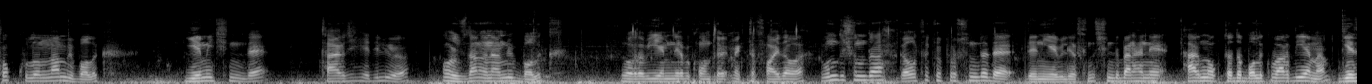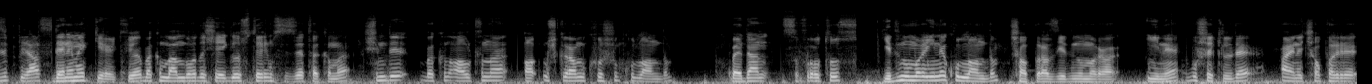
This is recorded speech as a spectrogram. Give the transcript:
çok kullanılan bir balık. Yem için de tercih ediliyor. O yüzden önemli bir balık. Bu arada bir yemleri bir kontrol etmekte fayda var. Bunun dışında Galata Köprüsü'nde de deneyebilirsiniz. Şimdi ben hani her noktada balık var diyemem. Gezip biraz denemek gerekiyor. Bakın ben burada şey göstereyim size takımı. Şimdi bakın altına 60 gramlık kurşun kullandım. Beden 0.30. 7 numara iğne kullandım. Çapraz 7 numara iğne. Bu şekilde aynı çaparı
